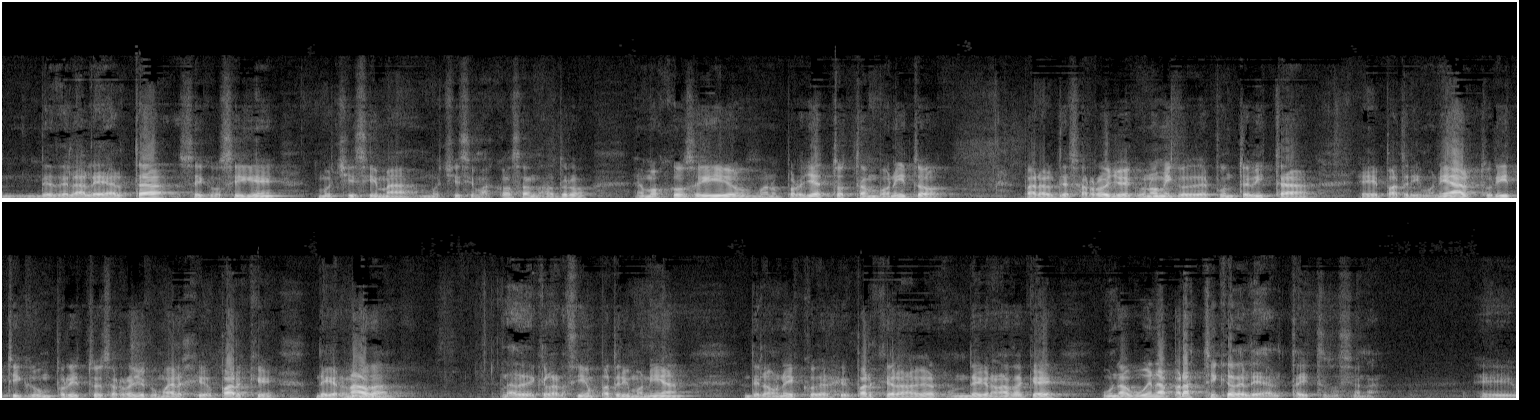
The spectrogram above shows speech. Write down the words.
desde la lealtad, se consiguen muchísimas, muchísimas cosas. Nosotros hemos conseguido bueno, proyectos tan bonitos para el desarrollo económico desde el punto de vista eh, patrimonial, turístico, un proyecto de desarrollo como el Geoparque de Granada, la declaración patrimonial de la UNESCO del Geoparque de Granada, que es una buena práctica de lealtad institucional. Eh,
